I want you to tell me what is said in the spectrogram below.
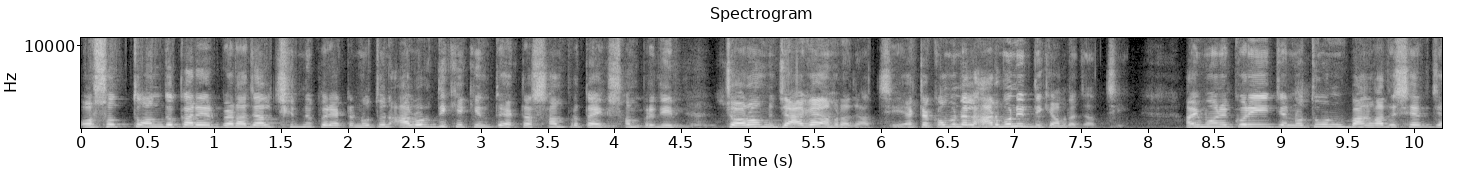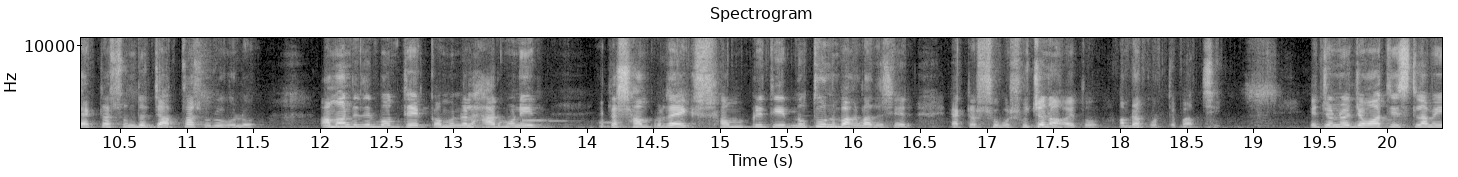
অসত্য অন্ধকারের বেড়াজাল ছিন্ন করে একটা নতুন আলোর দিকে কিন্তু একটা সাম্প্রদায়িক সম্প্রীতির চরম জায়গায় আমরা যাচ্ছি একটা কমিউনাল হারমোনির দিকে আমরা যাচ্ছি। আমি মনে করি যে নতুন বাংলাদেশের যে একটা সুন্দর যাত্রা শুরু হলো, আমাদের মধ্যে কমিউনাল হারমোনির একটা সাম্প্রদায়িক সম্প্রীতির নতুন বাংলাদেশের একটা শুভ সূচনা হয়তো আমরা করতে পারছি। এর জন্য জামাত ইসলামী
